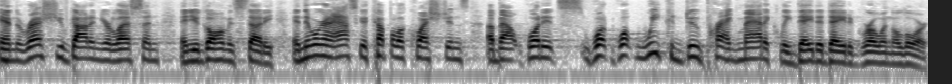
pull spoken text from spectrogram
and the rest you've got in your lesson, and you go home and study. And then we're going to ask a couple of questions about what, it's, what, what we could do pragmatically day to day to grow in the Lord.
